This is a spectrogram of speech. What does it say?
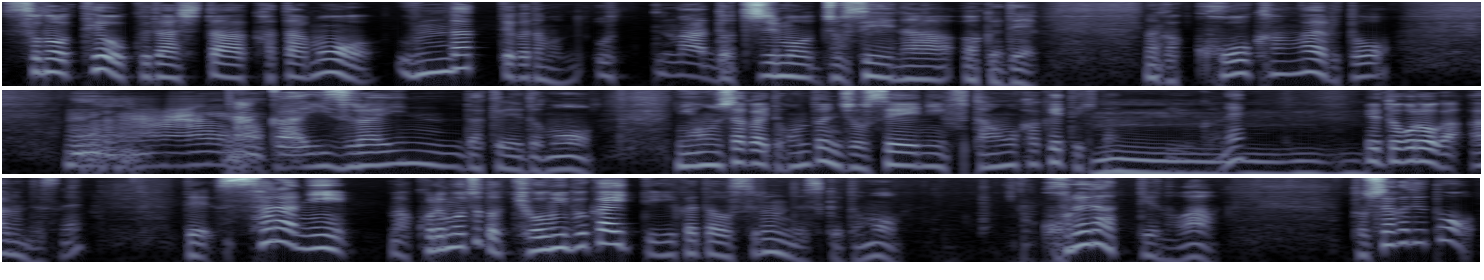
その手を下した方も産んだって方もうまあどっちも女性なわけでなんかこう考えるとうーん。なんか言いづらいんだけれども日本社会って本当に女性に負担をかけてきたっていうかね。いうところがあるんですね。でさらに、まあ、これもちょっと興味深いって言い方をするんですけどもこれらっていうのはどちらかというと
